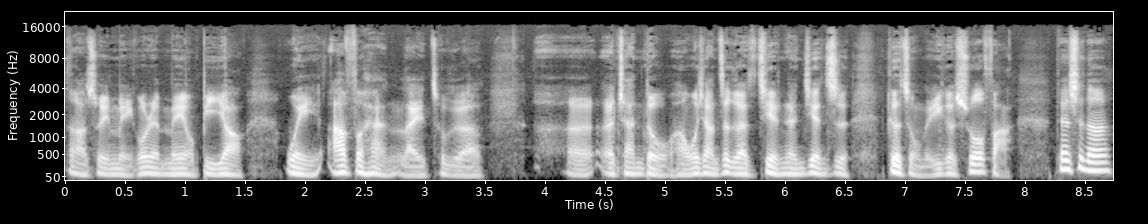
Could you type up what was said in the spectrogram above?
啊，所以美国人没有必要为阿富汗来这个呃呃战斗哈。我想这个见仁见智，各种的一个说法，但是呢。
